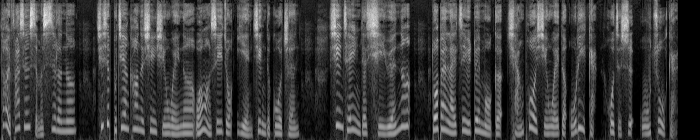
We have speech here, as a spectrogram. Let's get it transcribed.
到底发生什么事了呢？其实不健康的性行为呢，往往是一种演进的过程。性成瘾的起源呢，多半来自于对某个强迫行为的无力感或者是无助感，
